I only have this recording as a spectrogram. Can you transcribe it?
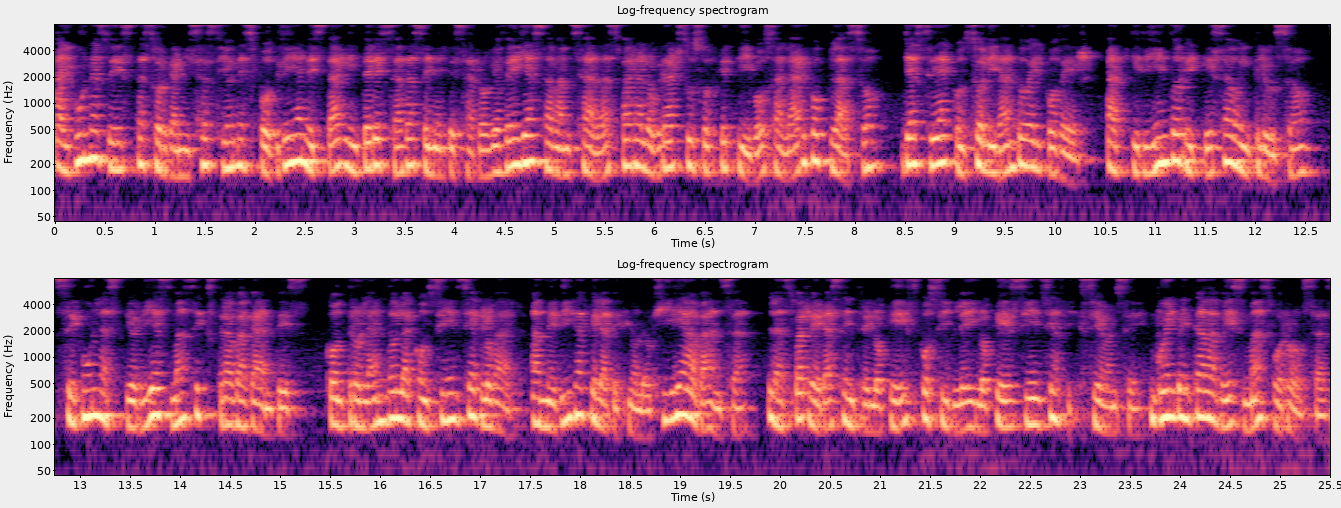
algunas de estas organizaciones podrían estar interesadas en el desarrollo de ellas avanzadas para lograr sus objetivos a largo plazo, ya sea consolidando el poder, adquiriendo riqueza o incluso, según las teorías más extravagantes, controlando la conciencia global. A medida que la tecnología avanza, las barreras entre lo que es posible y lo que es ciencia ficción se vuelven cada vez más borrosas.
